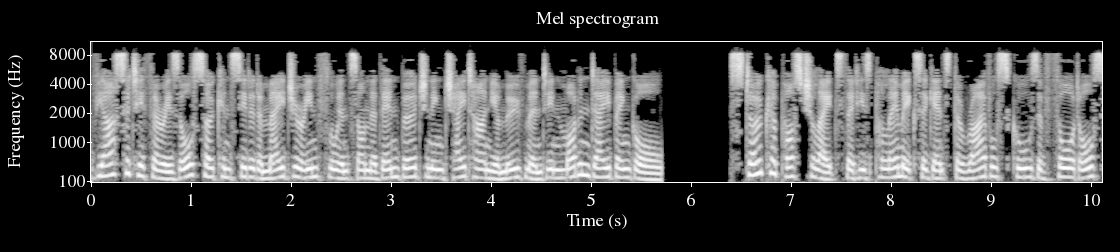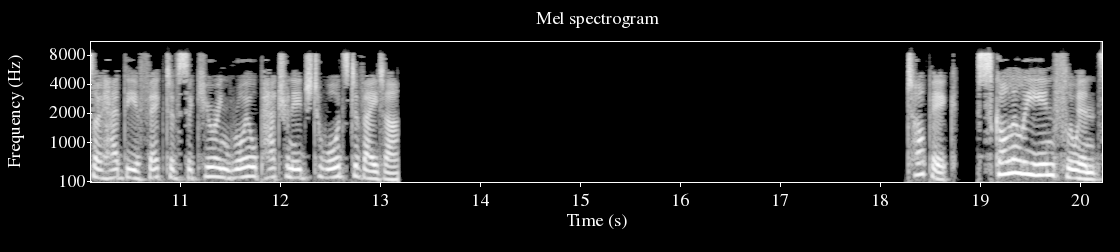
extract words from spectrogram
Vyasatirtha is also considered a major influence on the then burgeoning Chaitanya movement in modern-day Bengal. Stoker postulates that his polemics against the rival schools of thought also had the effect of securing royal patronage towards Devata. Topic: Scholarly influence.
